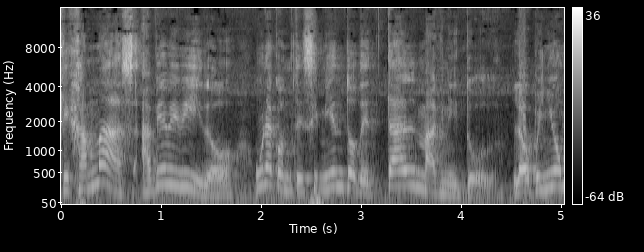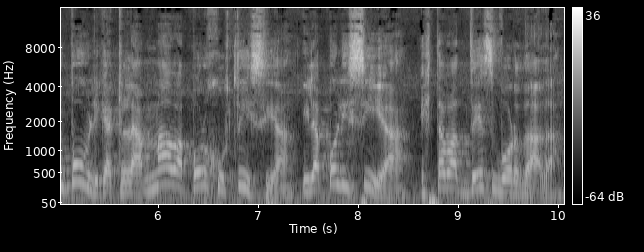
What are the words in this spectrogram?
que jamás había vivido un acontecimiento de tal magnitud. La opinión pública clamaba por justicia y la policía estaba desbordada.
